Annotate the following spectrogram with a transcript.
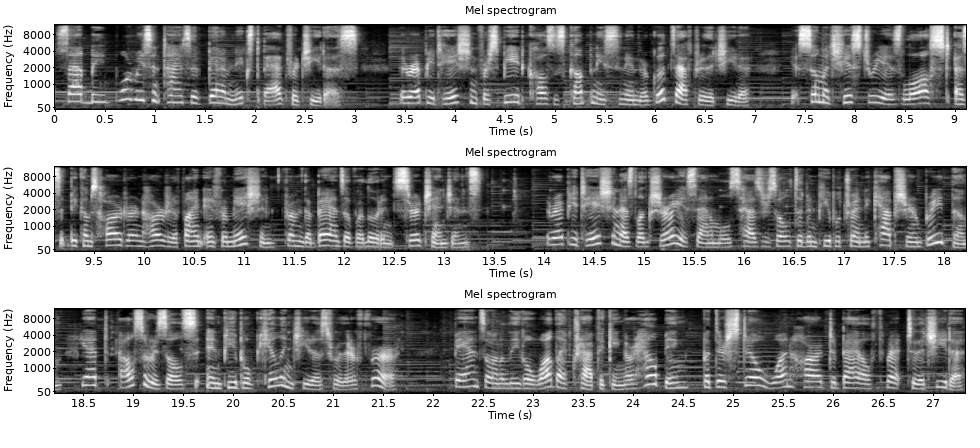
Sadly, more recent times have been a mixed bag for cheetahs. Their reputation for speed causes companies to name their goods after the cheetah, Yet so much history is lost as it becomes harder and harder to find information from the bands overloading search engines. The reputation as luxurious animals has resulted in people trying to capture and breed them, yet also results in people killing cheetahs for their fur. Bans on illegal wildlife trafficking are helping, but there's still one hard to battle threat to the cheetah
